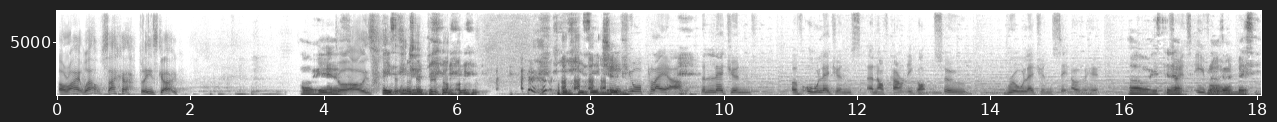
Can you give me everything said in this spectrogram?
All right, well, Saka, please go. Oh, yeah. Go- oh, he's, He's injured. He's Is injured. your player the legend of all legends? And I've currently got two real legends sitting over here. Oh, he's still So have it's either Ronaldo or. and Messi.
